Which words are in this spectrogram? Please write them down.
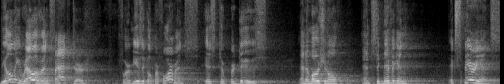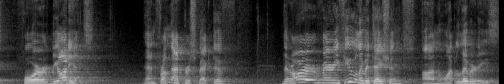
the only relevant factor for musical performance is to produce an emotional and significant experience for the audience. And from that perspective, there are very few limitations on what liberties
